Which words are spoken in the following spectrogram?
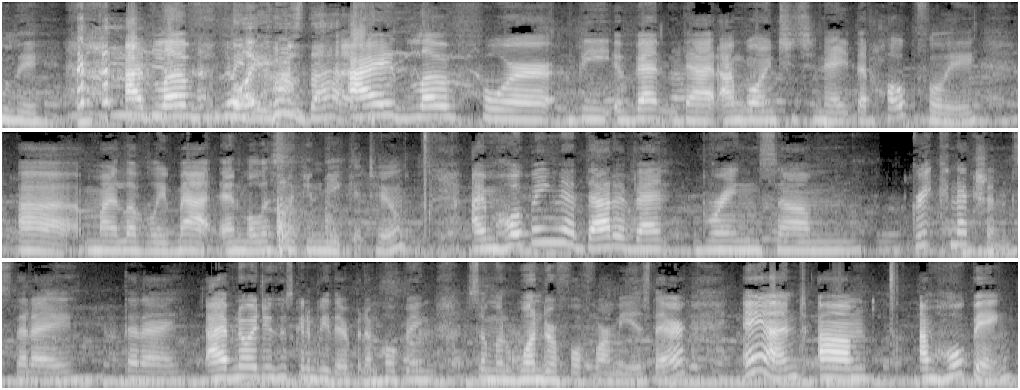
Lee. I'd love for, like, who's that? I'd love for the event that I'm going to tonight that hopefully uh, my lovely Matt and Melissa can make it to. I'm hoping that that event brings um, great connections that I that I I have no idea who's going to be there, but I'm hoping someone wonderful for me is there, and um, I'm hoping.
